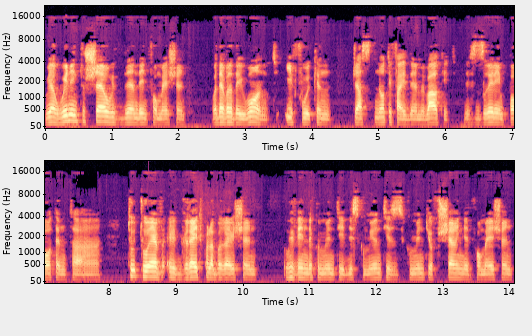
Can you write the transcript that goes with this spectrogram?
we are willing to share with them the information, whatever they want, if we can just notify them about it. This is really important uh, to to have a great collaboration within the community. This community is a community of sharing information.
